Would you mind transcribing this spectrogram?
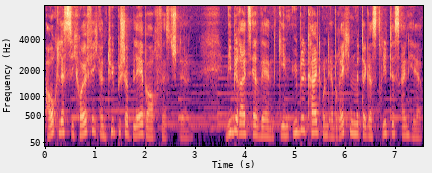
Auch lässt sich häufig ein typischer Blähbauch feststellen. Wie bereits erwähnt, gehen Übelkeit und Erbrechen mit der Gastritis einher.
